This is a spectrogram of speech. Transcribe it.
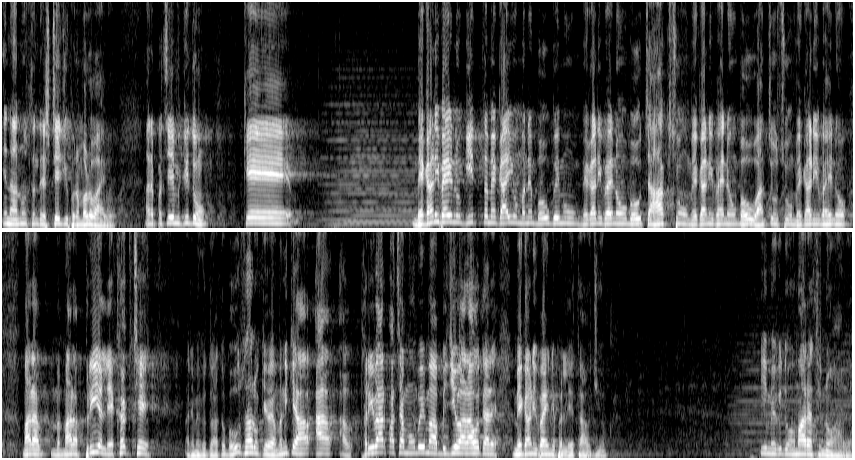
એના અનુસંધે સ્ટેજ ઉપર મળવા આવ્યો. અને પછી એમ કીધું કે, મેઘાણીભાઈનું ગીત તમે ગાયું, મને બહુ ગમ્યું. મેઘાણીભાઈનો હું બહુ ચાહક છું. મેઘાણીભાઈને હું બહુ વાંચું છું. મેઘાણીભાઈનો મારા મારા પ્રિય લેખક છે. અને મેં કીધું, આ તો બહુ સારું કહેવાય. મને કે, આ આ ફરીવાર પાછા મુંબઈમાં બીજી વાર આવો ત્યારે મેઘાણીભાઈને પણ લેતા આવજો. એ મેં કીધું, અમારાથી ન આવે.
